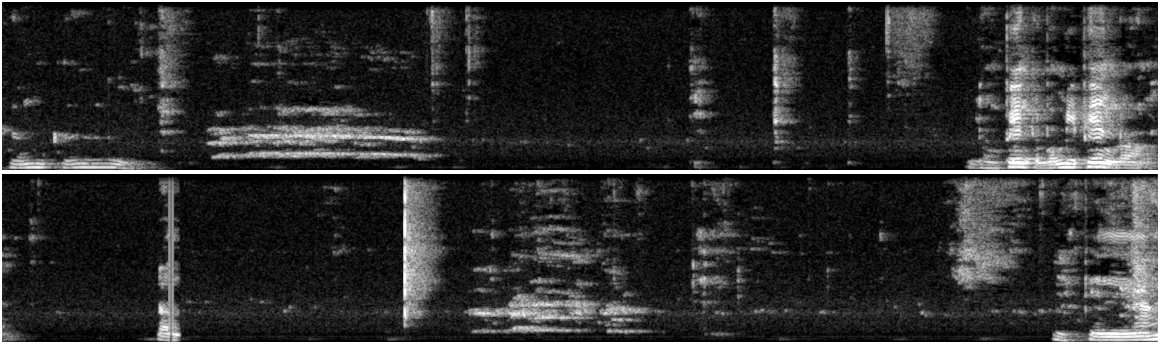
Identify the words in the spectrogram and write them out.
คึมคึมลองเพลงกับบ่มีเพลงร้องร้องเป็นหยัง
